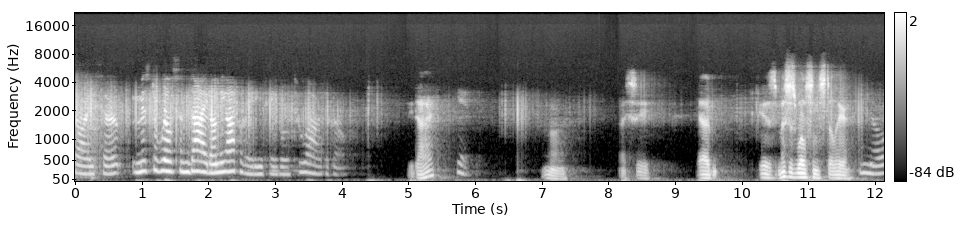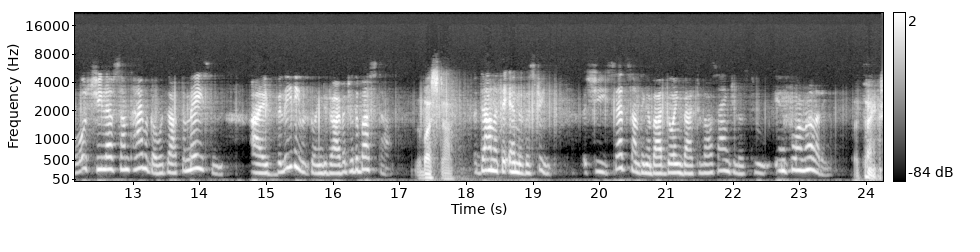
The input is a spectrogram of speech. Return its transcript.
sorry, sir. Mr. Wilson died on the operating table two hours ago. He died? Yes. Oh, I see. Uh, is Mrs. Wilson still here? No, she left some time ago with Dr. Mason. I believe he was going to drive her to the bus stop, The bus stop. down at the end of the street. She said something about going back to Los Angeles to inform relatives. Uh, thanks.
